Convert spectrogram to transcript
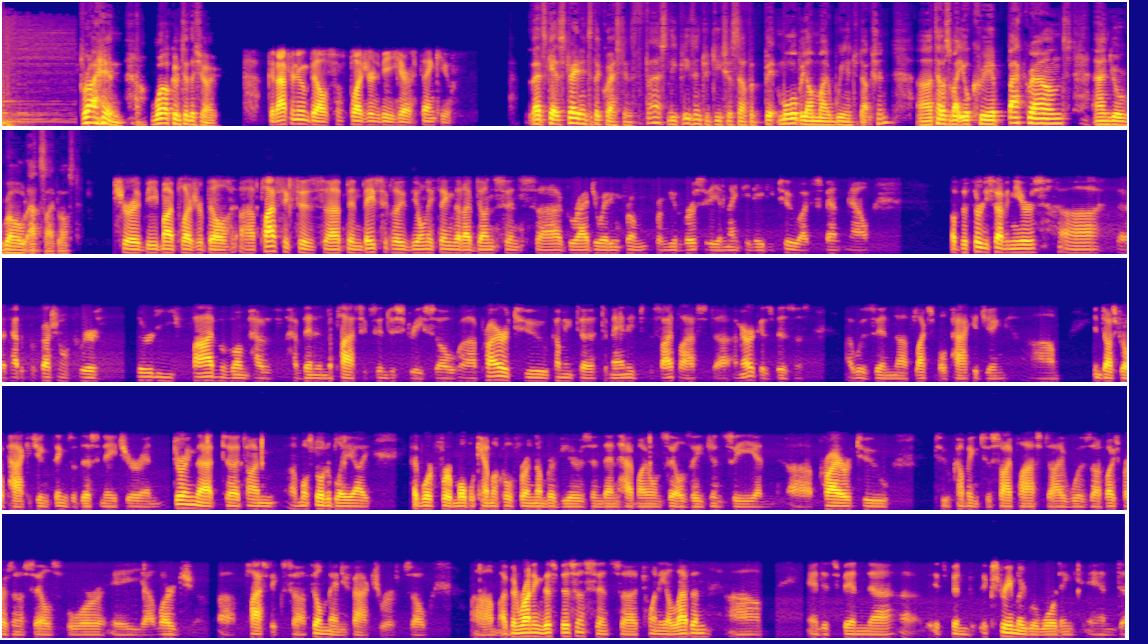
Brian, welcome to the show. Good afternoon, Bill. It's a pleasure to be here. Thank you. Let's get straight into the questions. Firstly, please introduce yourself a bit more beyond my wee introduction. Uh, tell us about your career background and your role at Saeplast. Sure, it'd be my pleasure, Bill. Uh, plastics has uh, been basically the only thing that I've done since uh, graduating from from university in 1982. I've spent now of the 37 years uh, that I've had a professional career, 35 of them have have been in the plastics industry. So uh, prior to coming to to manage the Saeplast uh, Americas business, I was in flexible packaging. Um, industrial packaging, things of this nature. And during that uh, time, uh, most notably, I had worked for Mobil Chemical for a number of years, and then had my own sales agency. And uh, prior to to coming to Saeplast, I was uh, vice president of sales for a uh, large uh, plastics film manufacturer. So um, I've been running this business since 2011. Um, and it's been it's been extremely rewarding, and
